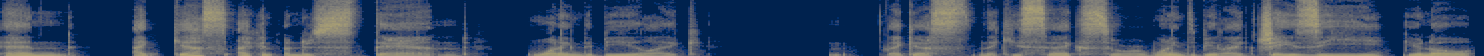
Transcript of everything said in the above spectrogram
And I guess I can understand wanting to be like I guess Nikki Sixx or wanting to be like Jay Z, you know,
